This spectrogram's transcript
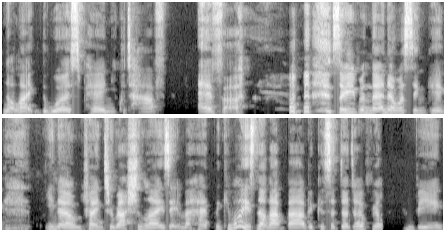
not like the worst pain you could have ever. so even then, I was thinking, you know, I'm trying to rationalize it in my head, thinking, well, it's not that bad because I don't feel being.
